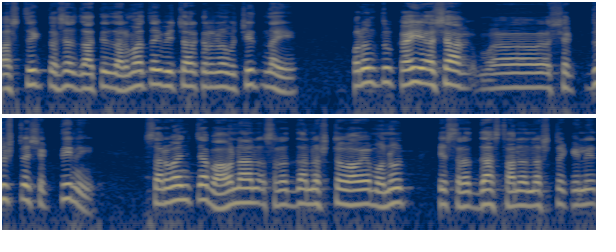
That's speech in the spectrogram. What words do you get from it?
वास्तविक तशा जाती धर्माचाही विचार करणं उचित नाही. परंतु काही अशा शक दुष्ट शक्तीने सर्वांच्या भावना श्रद्धा नष्ट व्हाव्या म्हणून हे श्रद्धास्थानं नष्ट केलेत.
